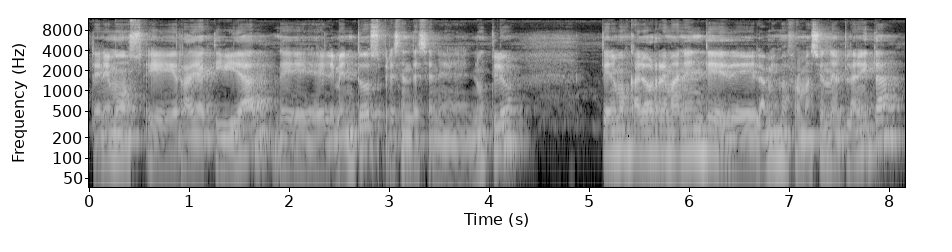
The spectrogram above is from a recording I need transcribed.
tenemos eh, radiactividad de elementos presentes en el núcleo, tenemos calor remanente de la misma formación del planeta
